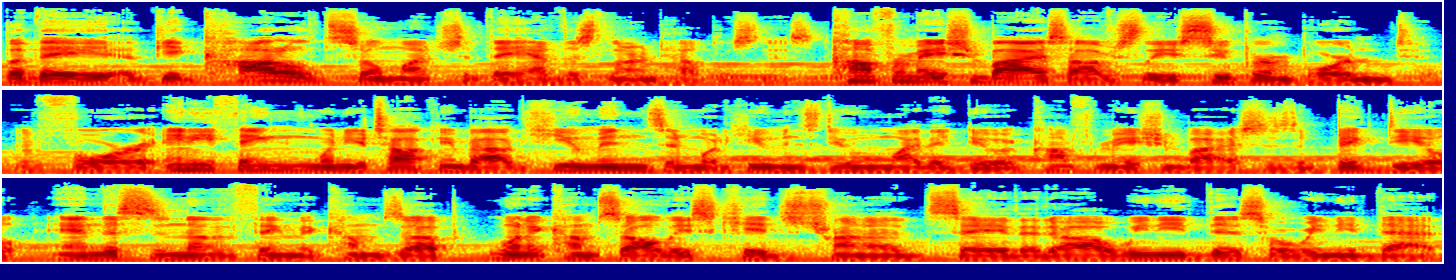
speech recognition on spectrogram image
but they get coddled so much that they have this learned helplessness. Confirmation bias obviously is super important for anything when you're talking about humans and what humans do and why they do it. Confirmation bias is a big deal, and this is another thing that comes up when it comes to all these kids trying to say that oh we need this or we need that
